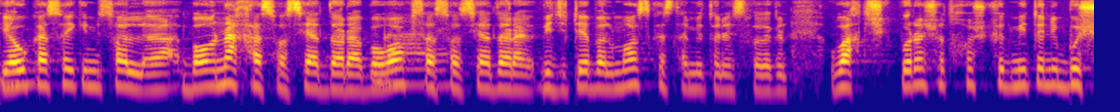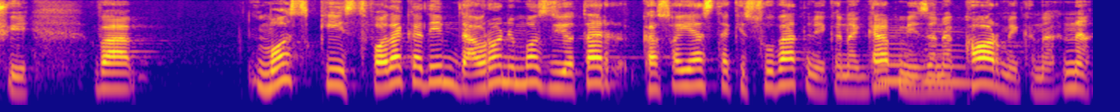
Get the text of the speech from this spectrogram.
یا او کسایی که مثال با نخ حساسیت داره با واکس بله. حساسیت داره vegetable mask است می‌تونی استفاده کنی وقتش که پوره شد خشک شد می‌تونی بشوی. و ماسک که استفاده کردیم دوران ما زیادتر کسایی هست که صحبت می‌کنه گپ می‌زنه کار می‌کنه نه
